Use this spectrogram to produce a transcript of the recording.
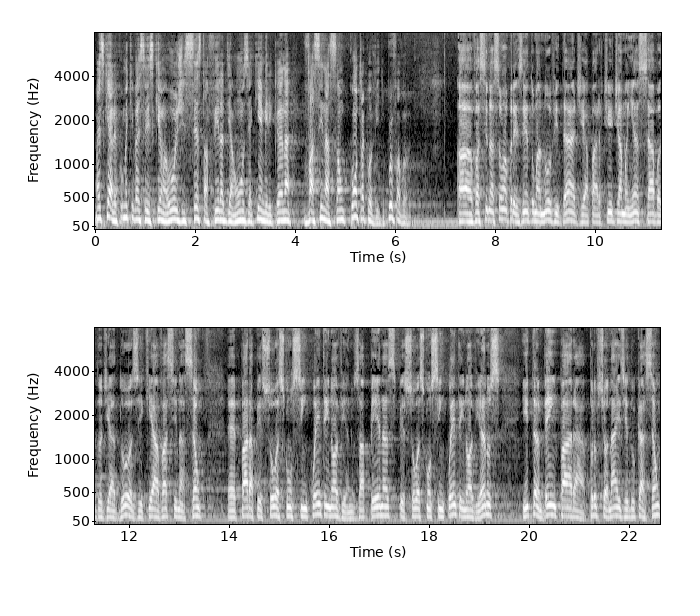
Mas, Keller, como é que vai ser o esquema hoje, sexta-feira, dia 11, aqui em Americana, vacinação contra a Covid? Por favor. A vacinação apresenta uma novidade a partir de amanhã, sábado, dia 12, que é a vacinação eh, para pessoas com 59 anos, apenas pessoas com 59 anos e também para profissionais de educação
